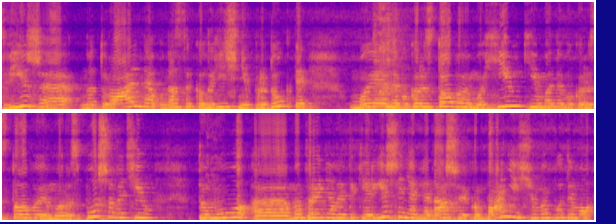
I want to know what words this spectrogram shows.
свіже, натуральне. У нас екологічні продукти. Ми не використовуємо хімки, ми не використовуємо розпушувачів. Тому е, ми прийняли таке рішення для нашої компанії, що ми будемо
